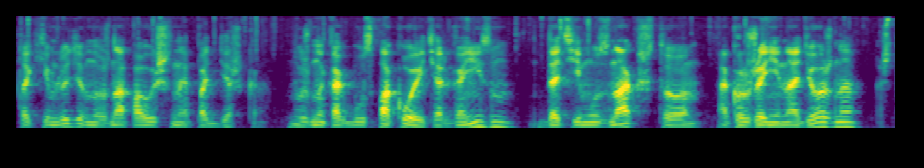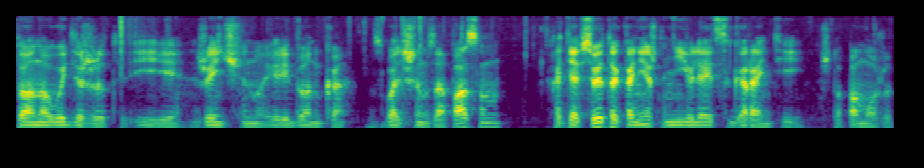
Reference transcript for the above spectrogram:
таким людям нужна повышенная поддержка. Нужно как бы успокоить организм, дать ему знак, что окружение надежно, что оно выдержит и женщину, и ребенка с большим запасом. Хотя все это, конечно, не является гарантией, что поможет.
